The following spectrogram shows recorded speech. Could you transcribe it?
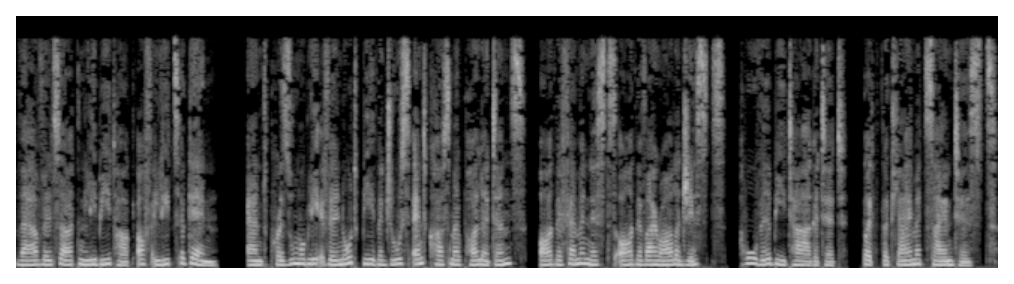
There will certainly be talk of elites again. And presumably it will not be the Jews and cosmopolitans, or the feminists or the virologists, who will be targeted, but the climate scientists.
